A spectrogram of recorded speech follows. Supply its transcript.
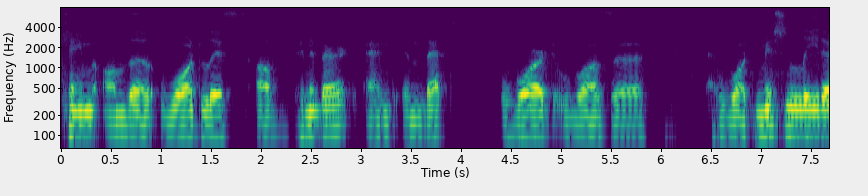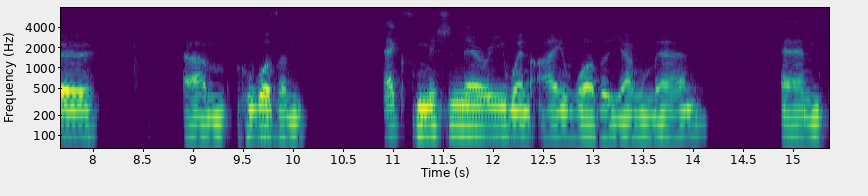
came on the ward list of Pinneberg, and in that ward was a ward mission leader um, who was an ex missionary when I was a young man, and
